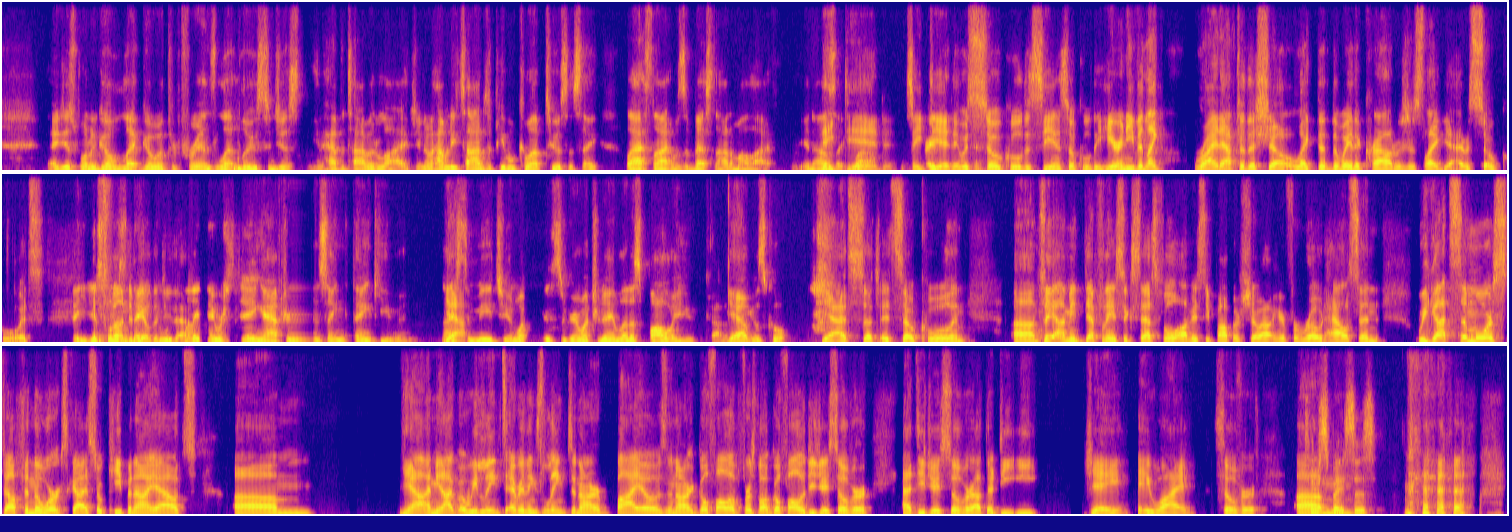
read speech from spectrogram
they just want to go let go with their friends, let loose, and just you know, have the time of their lives. You know, how many times do people come up to us and say, "Last night was the best night of my life"? You know, they like, wow, did. it's they crazy. did. It was Yeah. so cool to see and so cool to hear. And even like right after the show, like the, the way the crowd was just like, yeah, it was so cool. It's They It's just want fun to be able to do that. Like they were staying after and saying thank you and nice Yeah. to meet you and what's your Instagram, what's your name? Let us follow you. Kind of Yeah. thing. It was cool. yeah, it's such it's so cool. And um, so yeah, I mean, definitely a successful, obviously, pop-up show out here for Roadhouse. And we got some more stuff in the works, guys. So keep an eye out. Um, yeah, I mean, I, we linked everything's linked in our bios and our go follow. First of all, go follow Dee Jay Silver at Dee Jay Silver out there, D E J A Y Silver. Two Um, spaces,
